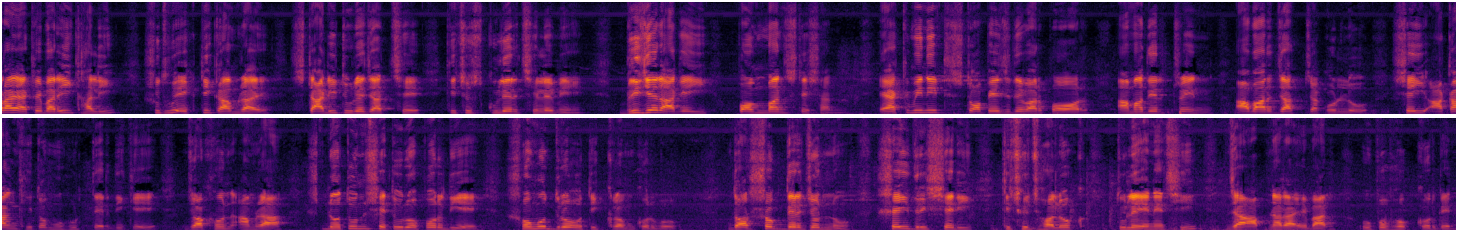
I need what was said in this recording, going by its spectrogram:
প্রায় একেবারেই খালি শুধু একটি কামরায় স্টাডি ট্যুরে যাচ্ছে কিছু স্কুলের ছেলে মেয়ে। ব্রিজের আগেই পম্বান স্টেশন। এক মিনিট স্টপেজ দেওয়ার পর আমাদের ট্রেন আবার যাত্রা করল সেই আকাঙ্ক্ষিত মুহূর্তের দিকে, যখন আমরা নতুন সেতুর ওপর দিয়ে সমুদ্র অতিক্রম করব। দর্শকদের জন্য সেই দৃশ্যেরই কিছু ঝলক তুলে এনেছি, যা আপনারা এবার উপভোগ করবেন।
